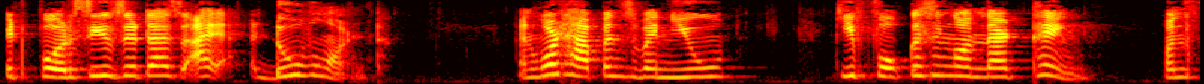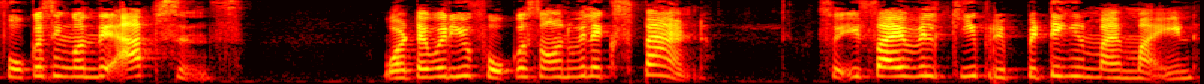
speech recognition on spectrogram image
It perceives it as I do want. And what happens when you keep focusing on that thing, on focusing on the absence? Whatever you focus on will expand. So if I will keep repeating in my mind,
